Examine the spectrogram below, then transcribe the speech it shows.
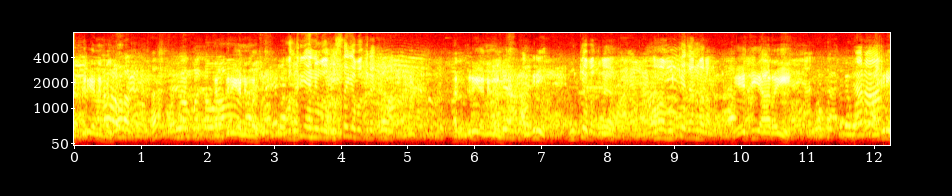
agri animal agri animal agri animal ಪುಸ್ತಕ ಬಕ್ರೆ. ಅಗ್ರಿ ಅನಿಮಲ್ ಅಗ್ರಿ. ಮುಖ್ಯ ಬಂದ್ರೆ ಹಾ ಮುಖ್ಯ ಜಾನುವಾರು ಎ ಜಿ ಆರ್ ಐ ಕಡೆ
